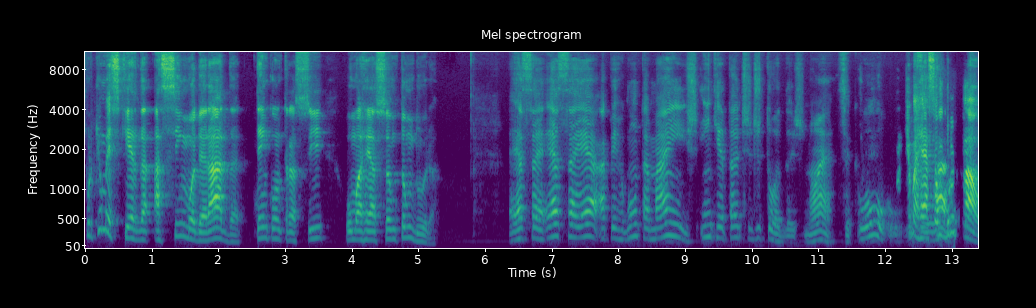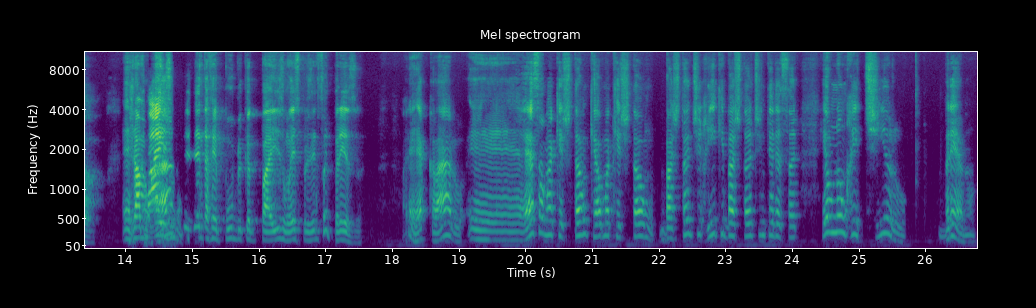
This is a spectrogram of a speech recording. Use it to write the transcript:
Porque uma esquerda assim moderada tem contra si uma reação tão dura? Essa, essa é a pergunta mais inquietante de todas, não é? O, é uma reação brutal. É, Jamais claro. o presidente da República do país, um ex-presidente, foi preso. É, claro. É, essa é uma questão que é uma questão bastante rica e bastante interessante. Eu não retiro, Breno,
